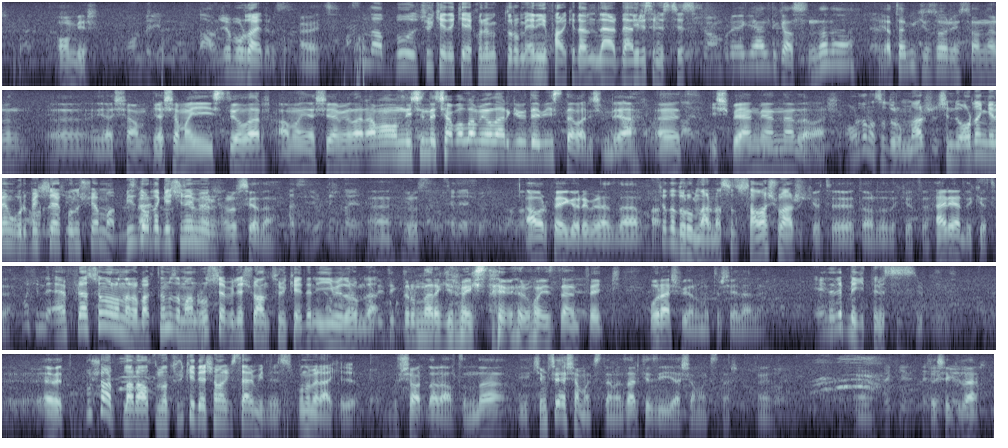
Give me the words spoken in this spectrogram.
11. 11 yıl. Daha önce buradaydınız. Evet. Aslında bu Türkiye'deki ekonomik durumu en iyi fark edenlerden birisiniz siz. Şu an buraya geldik aslında da ya tabii ki zor insanların e, yaşam yaşamayı istiyorlar ama yaşayamıyorlar ama onun için de çabalamıyorlar gibi de bir his de var şimdi ya. Evet. İş beğenmeyenler de var. Orada nasıl durumlar? Şimdi oradan gelen gurbetçiler konuşuyor ama biz de orada geçinemiyoruz. Rusya'dan- Rusya'dan. Ha, siz yurt dışında Evet, Rus. Rusya'da yaşıyorsunuz. Avrupa'ya göre biraz daha farklı. Rusya'da durumlar nasıl? Savaş var. Kötü evet orada da kötü. Her yerde kötü. Ama şimdi enflasyon oranlarına baktığımız zaman Rusya bile şu an Türkiye'den iyi bir durumda. Politik durumlara girmek istemiyorum o yüzden pek uğraşmıyorum bu tür şeylerle. Evlenip mi gittiniz siz? Evet Bu şartlar altında Türkiye'de yaşamak ister miydiniz? Bunu merak ediyorum. bu şartlar altında kimse yaşamak istemez. Herkes iyi yaşamak ister. Evet. Peki, Teşekkürler.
